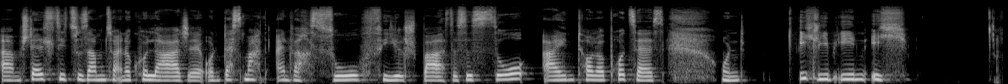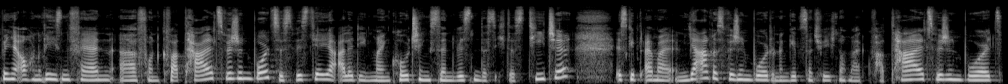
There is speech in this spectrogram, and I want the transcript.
ähm, stellst sie zusammen zu einer Collage und das macht einfach so viel Spaß. Das ist so ein toller Prozess und ich liebe ihn. Ich bin ja auch ein Riesenfan äh, von Quartals-Vision Boards. Das wisst ihr ja alle, die in meinen Coachings sind, wissen, dass ich das teache. Es gibt einmal ein Jahres-Vision Board und dann gibt es natürlich nochmal Quartals-Vision Boards.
